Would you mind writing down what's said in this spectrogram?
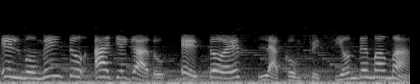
El momento ha llegado. Esto es la confesión de mamá.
